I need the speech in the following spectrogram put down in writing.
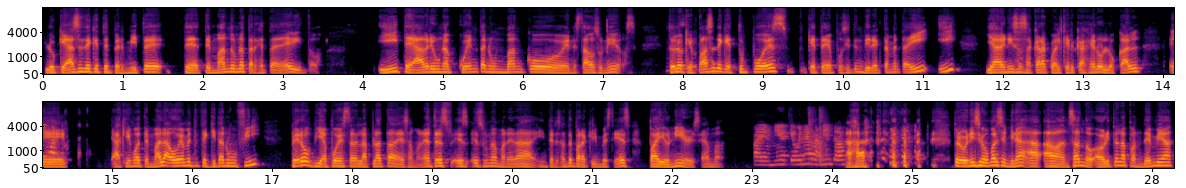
lo que hace es de que te permite, te, te manda una tarjeta de débito y te abre una cuenta en un banco en Estados Unidos. Entonces, lo que pasa es de que tú puedes que te depositen directamente ahí y ya venís a sacar a cualquier cajero local eh, aquí en Guatemala. Obviamente te quitan un fee, pero ya puedes traer la plata de esa manera. Entonces, es, es una manera interesante para que investigues. Pioneer se llama. Pioneer, qué buena herramienta. Pero buenísimo, Marcia. Mira, avanzando, ahorita en la pandemia,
